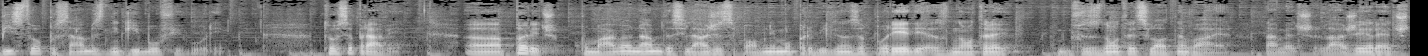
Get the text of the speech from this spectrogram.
bistvo posameznih gibov figuri. To se pravi, eh, prvič, pomagajo nam, da si lažje zapomnimo pravilno zaporedje znotraj znotraj celotne vaje. Namreč lažje je reči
